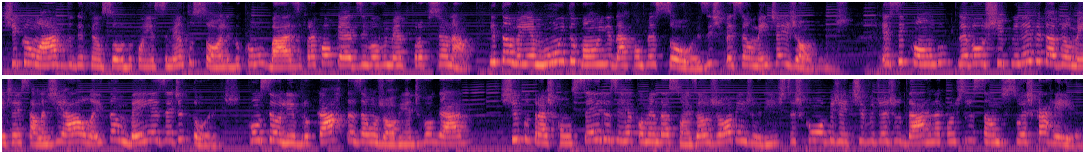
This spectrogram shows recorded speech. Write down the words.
Chico é um ávido defensor do conhecimento sólido como base para qualquer desenvolvimento profissional. E também é muito bom em lidar com pessoas, especialmente as jovens. Esse combo levou o Chico inevitavelmente às salas de aula e também às editoras. Com seu livro Cartas a um Jovem Advogado, Chico traz conselhos e recomendações aos jovens juristas com o objetivo de ajudar na construção de suas carreiras.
